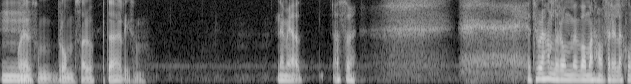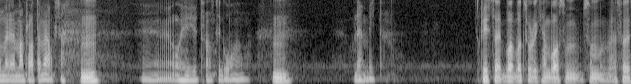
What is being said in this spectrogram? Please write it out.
Mm. Vad är det som bromsar upp där liksom? Nej, men jag, alltså, jag tror det handlar om vad man har för relation med den man pratar med också. Mm. Eh, och hur djupt man ska gå och, Mm. och den biten. Finns det, vad, vad tror du kan vara som, som alltså,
